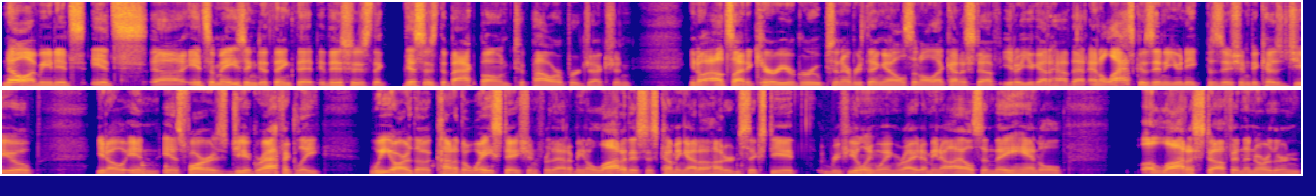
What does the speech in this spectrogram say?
No, I mean it's it's uh, it's amazing to think that this is the this is the backbone to power projection you know, outside of carrier groups and everything else and all that kind of stuff, you know, you got to have that. And Alaska's in a unique position because geo, you know, in as far as geographically, we are the kind of the way station for that. I mean, a lot of this is coming out of the 168th refueling wing, right? I mean, Eielson, they handle a lot of stuff in the northern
